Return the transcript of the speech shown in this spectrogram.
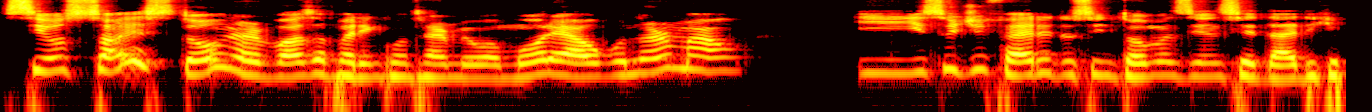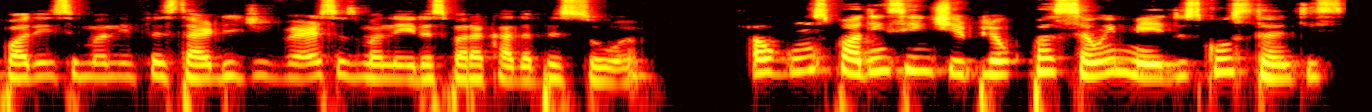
se eu só estou nervosa para encontrar meu amor, é algo normal. E isso difere dos sintomas de ansiedade que podem se manifestar de diversas maneiras para cada pessoa. Alguns podem sentir preocupação e medos constantes,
